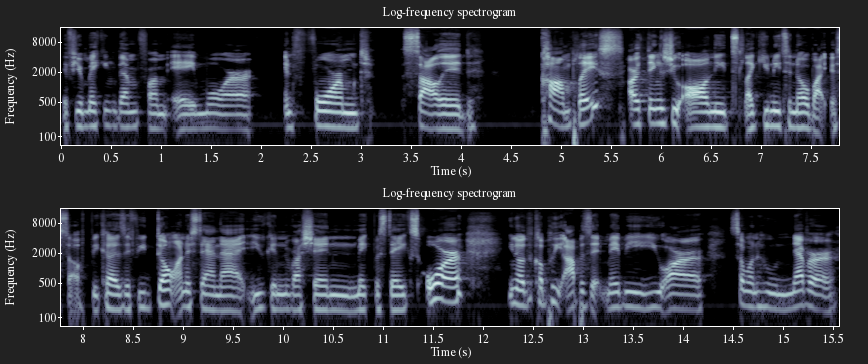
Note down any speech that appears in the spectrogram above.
if you're making them from a more informed, solid calm place are things you all need to, like you need to know about yourself. Because if you don't understand that you can rush in make mistakes or you know the complete opposite. Maybe you are someone who never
